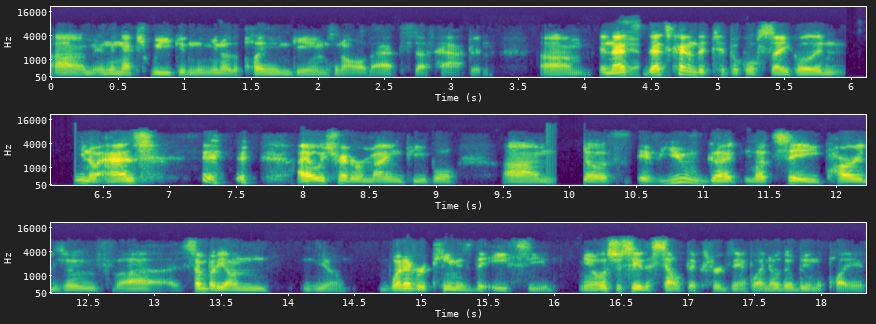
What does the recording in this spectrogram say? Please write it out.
um, in the next week and, you know, the playing games and all that stuff happen. Um, and that's, yeah. that's kind of the typical cycle. And, you know, as I always try to remind people, um, you know, if, if you've got, let's say, cards of uh, somebody on, you know, whatever team is the eighth seed. You know, let's just say the Celtics, for example. I know they'll be in the play-in,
